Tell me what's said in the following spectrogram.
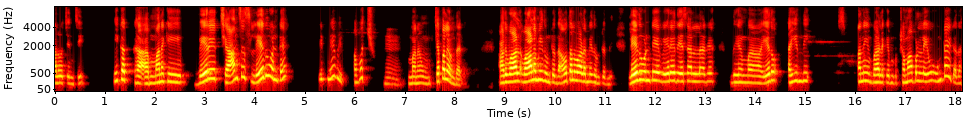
ఆలోచించి ఇక మనకి వేరే ఛాన్సెస్ లేదు అంటే ఇట్ మే బి అవ్వచ్చు. మనం చెప్పలేము దాన్ని. అది వాళ్ళ వాళ్ళ మీద ఉంటుంది. అవతల వాళ్ళ మీద ఉంటుంది. లేదు అంటే వేరే దేశాలలాగా ఏదో అయ్యింది అని వాళ్ళకి క్షమాపణలు ఏవో ఉంటాయి కదా.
